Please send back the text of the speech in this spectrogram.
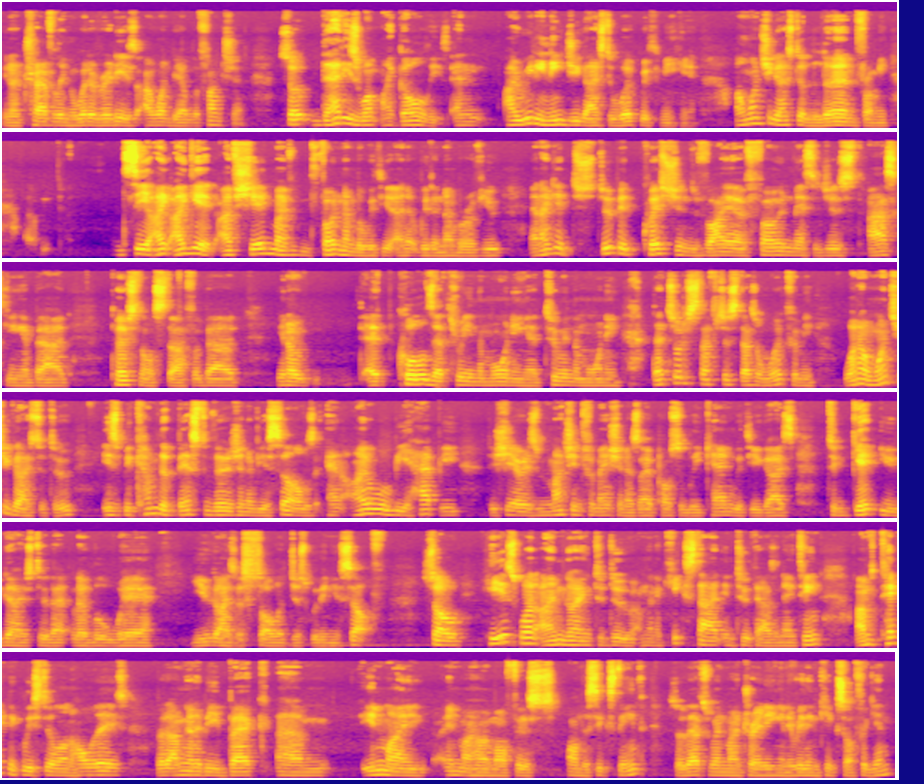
you know, traveling or whatever it is, I won't be able to function. So that is what my goal is, and I really need you guys to work with me here. I want you guys to learn from me. See, I, I get, I've shared my phone number with you and uh, with a number of you, and I get stupid questions via phone messages asking about personal stuff, about, you know, at calls at three in the morning, at two in the morning. That sort of stuff just doesn't work for me. What I want you guys to do is become the best version of yourselves, and I will be happy to share as much information as I possibly can with you guys to get you guys to that level where you guys are solid just within yourself. So here's what I'm going to do. I'm going to kickstart in 2018. I'm technically still on holidays, but I'm going to be back um, in my in my home office on the 16th. So that's when my trading and everything kicks off again.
